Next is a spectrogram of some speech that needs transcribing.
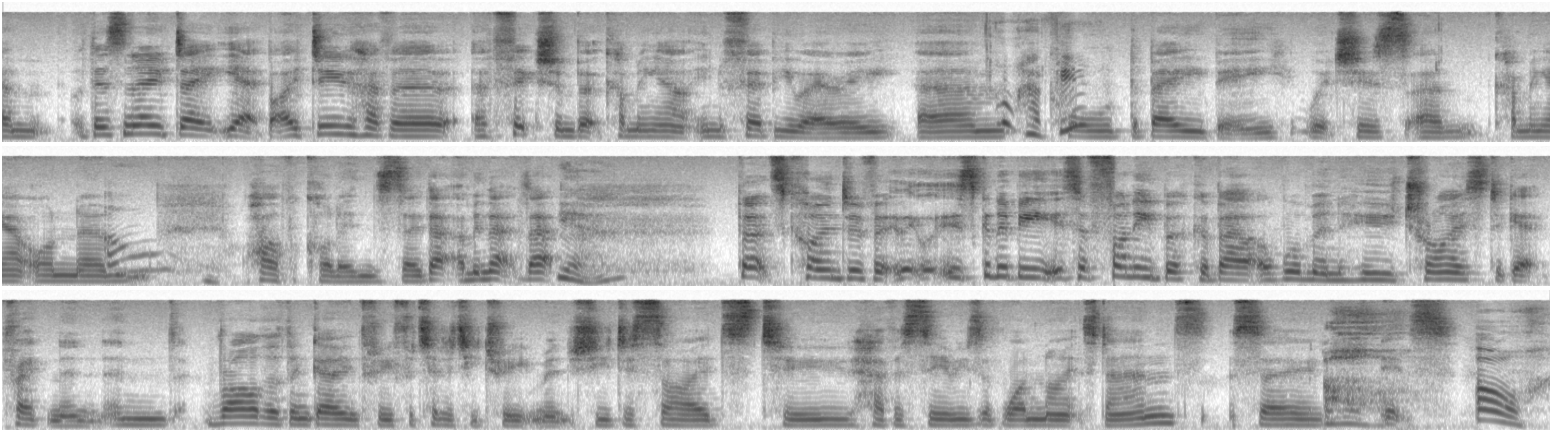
Um, there's no date yet, but I do have a, a fiction book coming out in February um, Oh, have you? called The Baby, which is um, coming out on um, HarperCollins. So that I mean that that Oh. Yeah. That's kind of it's going to be it's a funny book about a woman who tries to get pregnant and rather than going through fertility treatment she decides to have a series of one night stands. So oh. it's Oh,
